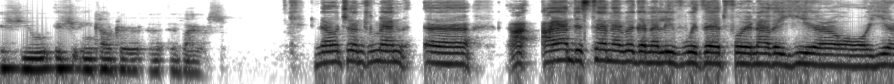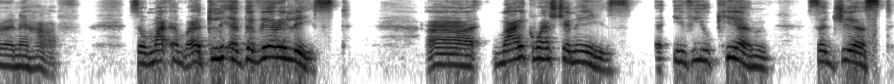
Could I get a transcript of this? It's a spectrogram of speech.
if you if you encounter a, a virus. No, gentlemen, uh, I, I understand that we're going to live with it for another year or year and a half. So my, at, le- at the very least, uh, my question is, if you can suggest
